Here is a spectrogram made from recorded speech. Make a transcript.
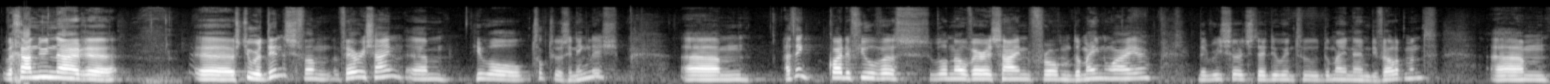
we gaan nu naar uh, Stuart Dins van VeriSign. Um, he will talk to us in English. Um, I think quite a few of us will know VeriSign from DomainWire, the research they do into domain name development. Um,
